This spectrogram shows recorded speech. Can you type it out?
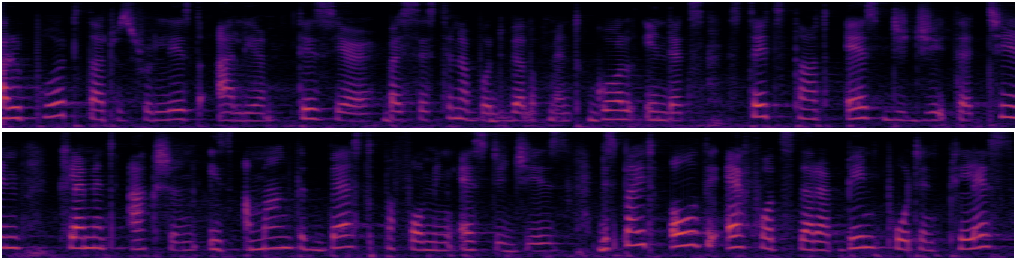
A report that was released earlier this year by Sustainable Development Goal Index states that SDG 13 climate action is among the best performing SDGs. Despite all the efforts that are being put in place,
